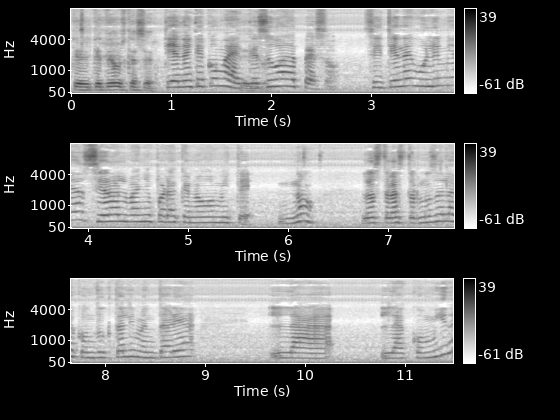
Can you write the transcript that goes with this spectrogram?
¿qué, tenemos que hacer? Tiene que comer, que suba de peso. Si tiene bulimia, cierra el baño para que no vomite. No los trastornos de la conducta alimentaria, la, la comida,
